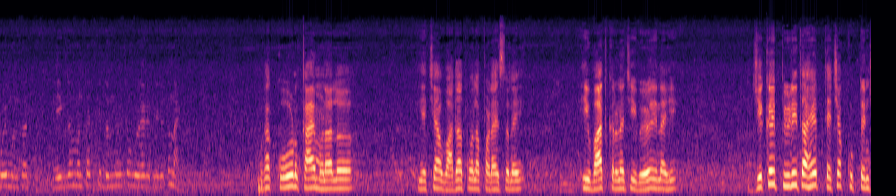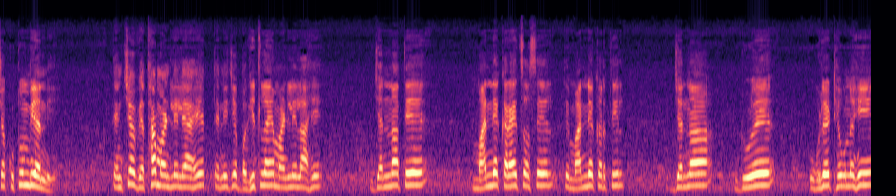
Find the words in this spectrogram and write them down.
होय म्हणतात एक जण म्हणतात की धर्मविचारून गोळ्या घातल्या तर नाही. बघा कोण काय म्हणालं याच्या वादात मला पडायचं नाही. ही वाद करण्याची वेळही नाही. जे काही पीडित आहेत त्याच्या कु त्यांच्या कुटुंबियांनी त्यांच्या व्यथा मांडलेल्या आहेत त्यांनी जे बघितलं आहे मांडलेलं आहे. ज्यांना ते मान्य करायचं असेल ते मान्य करतील. ज्यांना डोळे उघडे ठेवूनही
